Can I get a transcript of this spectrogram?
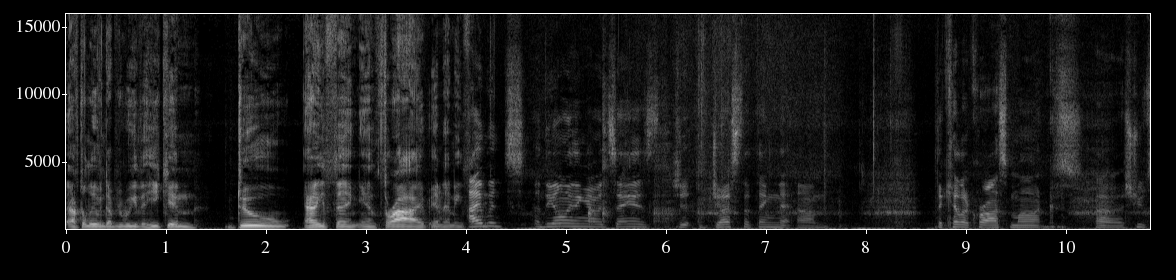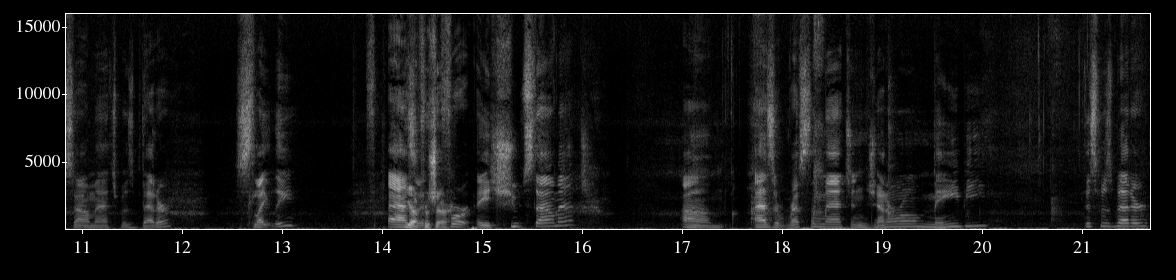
after leaving WWE that he can do anything and thrive in anything. I would. The only thing I would say is ju- just the thing that um, the Killer Kross Mox uh, shoot style match was better, slightly. As yeah, a, for sure. For a shoot style match, um, as a wrestling match in general, maybe this was better.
